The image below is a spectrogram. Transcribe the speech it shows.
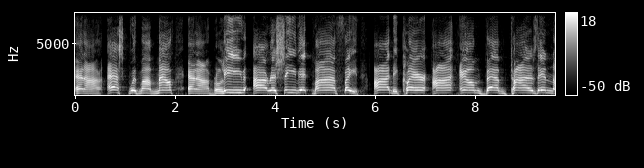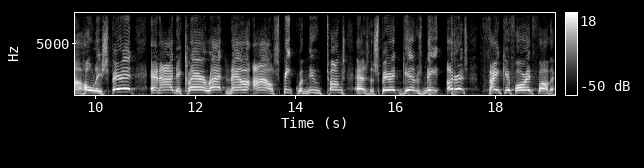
and I ask with my mouth, and I believe I receive it by faith. I declare I am baptized in the Holy Spirit, and I declare right now I'll speak with new tongues as the Spirit gives me utterance. Thank you for it, Father.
